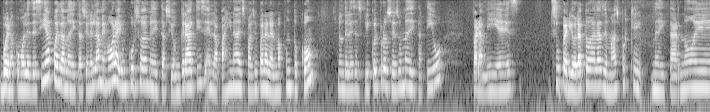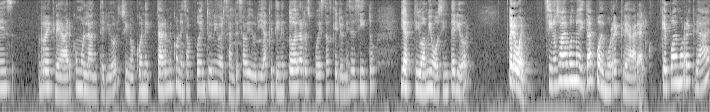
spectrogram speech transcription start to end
Bueno, como les decía, pues la meditación es la mejor. Hay un curso de meditación gratis en la página de espacioparalalma.com donde les explico el proceso meditativo. Para mí es superior a todas las demás porque meditar no es recrear como la anterior, sino conectarme con esa fuente universal de sabiduría que tiene todas las respuestas que yo necesito y activa mi voz interior. Pero bueno, si no sabemos meditar, podemos recrear algo. ¿Qué podemos recrear?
